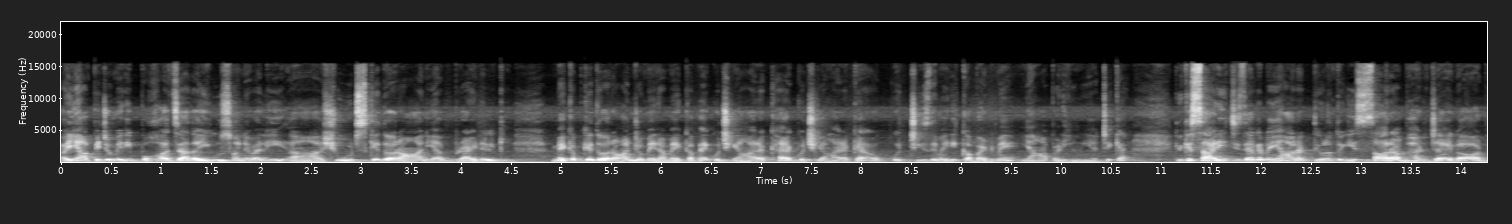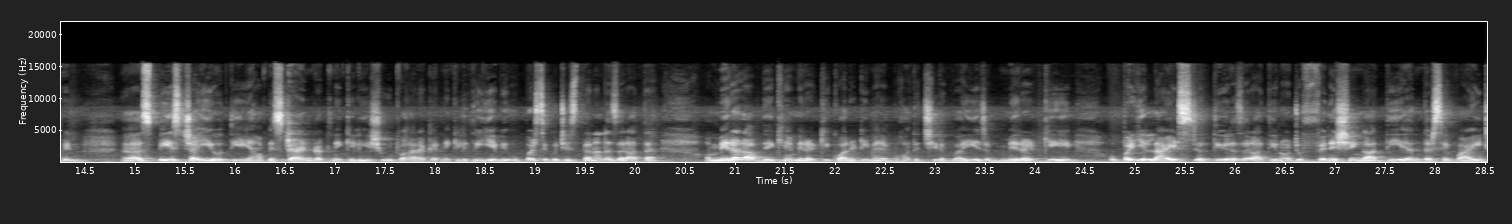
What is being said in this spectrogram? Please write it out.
और यहाँ पे जो मेरी बहुत ज़्यादा यूज़ होने वाली शूट्स के दौरान या ब्राइडल की मेकअप के दौरान जो मेरा मेकअप है कुछ यहाँ रखा है कुछ यहाँ रखा है और कुछ चीज़ें मेरी कबड में यहाँ पड़ी हुई हैं ठीक है? क्योंकि सारी चीज़ें अगर मैं यहाँ रखती हूँ ना तो ये सारा भर जाएगा और फिर आ, स्पेस चाहिए होती है यहाँ पर स्टैंड रखने के लिए शूट वगैरह करने के लिए। तो ये भी ऊपर से कुछ इस तरह नज़र आता है। और मिरर आप देखें मिरर की क्वालिटी मैंने बहुत अच्छी लगवाई है। जब मिरर के ऊपर ये लाइट्स जलती हुई नज़र आती है ना और जो फिनिशिंग आती है अंदर से वाइट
